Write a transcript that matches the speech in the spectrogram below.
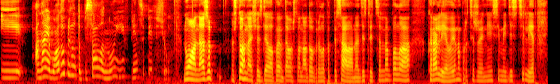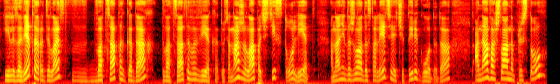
и Она его одобрила, подписала, ну и, в принципе, все. Ну, она же... Что она еще сделала, помимо того, что она одобрила, подписала? Она действительно была королевой на протяжении 70 лет. Елизавета родилась в 20-х годах 20 века. То есть она жила почти 100 лет. Она не дожила до столетия 4 года, да. Она вошла на престол,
